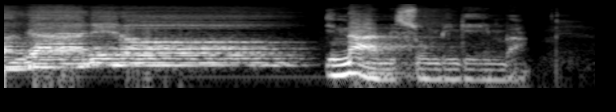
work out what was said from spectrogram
isanganiro inama isumba ingimba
